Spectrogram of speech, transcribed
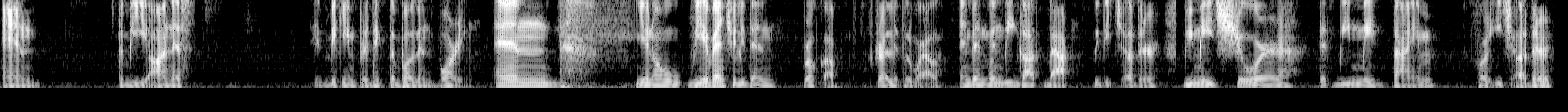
And to be honest, it became predictable and boring. And, you know, we eventually then broke up after a little while. And then when we got back with each other, we made sure that we made time for each other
